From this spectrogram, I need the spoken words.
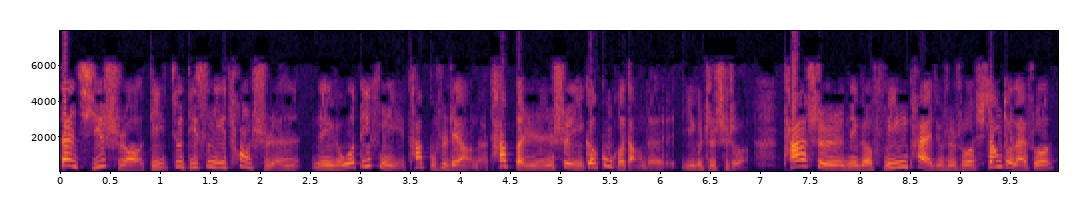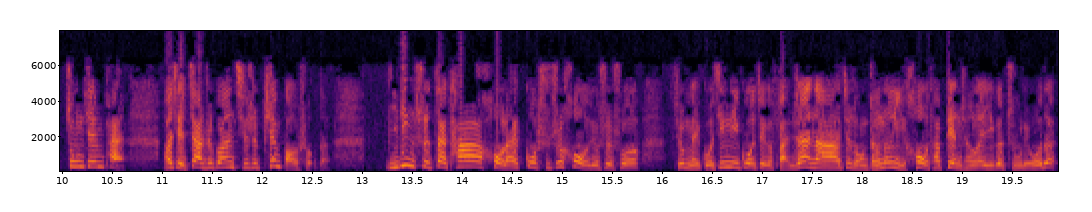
但其实哦，迪就迪士尼创始人那个沃迪士尼，他不是这样的，他本人是一个共和党的一个支持者，他是那个福音派，就是说相对来说中间派，而且价值观其实偏保守的。一定是在他后来过世之后，就是说，就美国经历过这个反战啊，这种等等以后，他变成了一个主流的，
